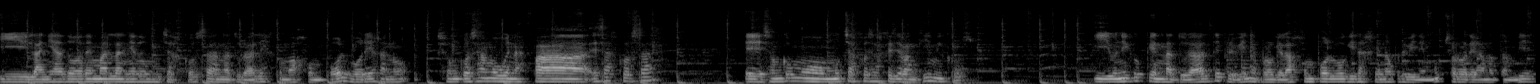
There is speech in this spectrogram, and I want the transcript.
y le añado, además le añado muchas cosas naturales como ajo en polvo, orégano. Son cosas muy buenas para esas cosas. Eh, son como muchas cosas que llevan químicos y único que es natural te previene, porque el ajo en polvo quizás que no previene mucho, el orégano también.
